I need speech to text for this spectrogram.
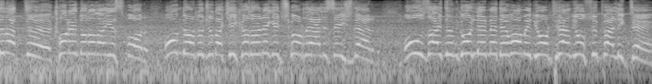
Aydın attı. Korendon Alanyaspor 14. dakikada öne geçiyor değerli seyirciler. Oğuz Aydın gollerine devam ediyor Trendyol Süper Lig'de.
